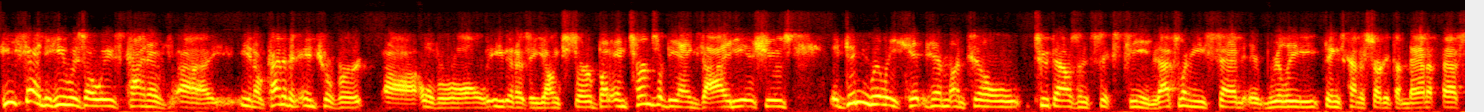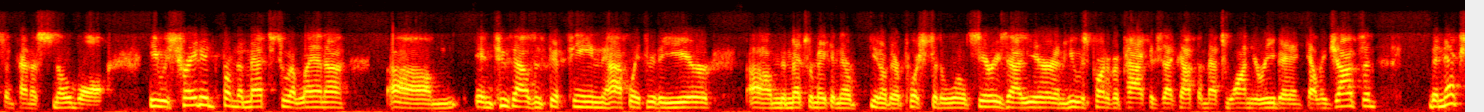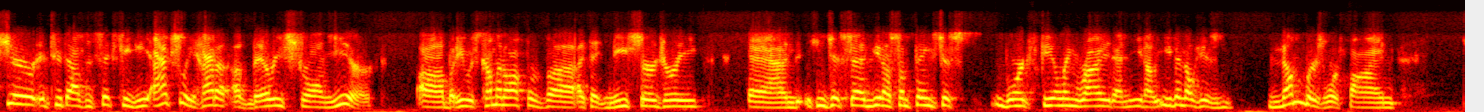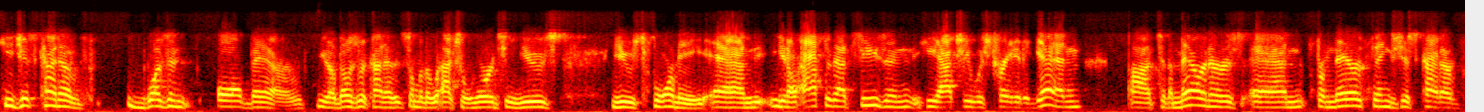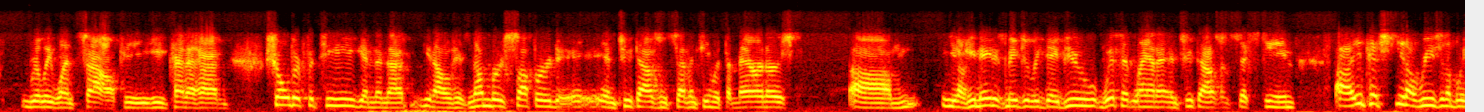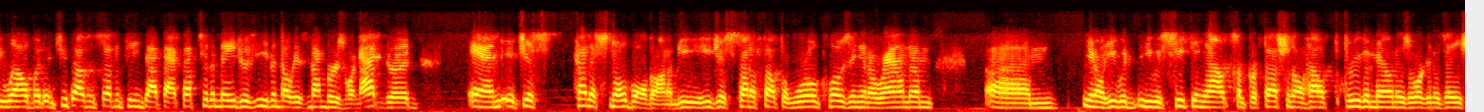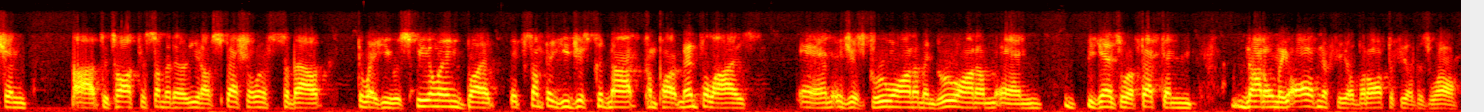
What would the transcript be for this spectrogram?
He said he was always kind of, uh, you know, kind of an introvert uh, overall, even as a youngster. But in terms of the anxiety issues, it didn't really hit him until 2016. That's when he said it really things kind of started to manifest and kind of snowball. He was traded from the Mets to Atlanta um, in 2015, halfway through the year. Um, the Mets were making their, you know, their push to the World Series that year, and he was part of a package that got the Mets Juan Uribe and Kelly Johnson. The next year in 2016, he actually had a, a very strong year, uh, but he was coming off of, uh, I think, knee surgery. And he just said, you know, some things just weren't feeling right. And, you know, even though his numbers were fine, he just kind of wasn't all there. You know, those were kind of some of the actual words he used used for me. And you know, after that season, he actually was traded again uh, to the Mariners, and from there things just kind of really went south. He he kind of had shoulder fatigue, and then that you know his numbers suffered in 2017 with the Mariners. Um, you know he made his major league debut with Atlanta in 2016. Uh, he pitched you know reasonably well, but in 2017 got back up to the majors, even though his numbers were not good, and it just kind of snowballed on him. He he just kind of felt the world closing in around him. Um, you know, he would he was seeking out some professional help through the Mariners organization uh, to talk to some of their you know specialists about the way he was feeling, but it's something he just could not compartmentalize, and it just grew on him and grew on him and began to affect him not only on the field but off the field as well.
